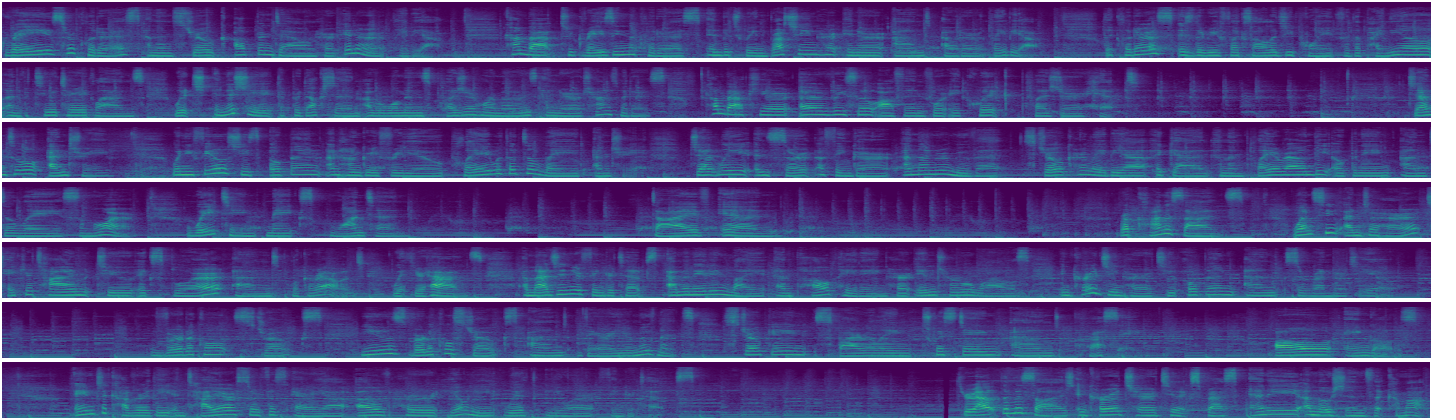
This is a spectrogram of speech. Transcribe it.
Graze her clitoris and then stroke up and down her inner labia come back to grazing the clitoris in between brushing her inner and outer labia. The clitoris is the reflexology point for the pineal and pituitary glands, which initiate the production of a woman's pleasure hormones and neurotransmitters. Come back here every so often for a quick pleasure hit. Gentle entry. When you feel she's open and hungry for you, play with a delayed entry. Gently insert a finger and then remove it. Stroke her labia again and then play around the opening and delay some more. Waiting makes wanton. Dive in. Reconnaissance. Once you enter her, take your time to explore and look around with your hands. Imagine your fingertips emanating light and palpating her internal walls, encouraging her to open and surrender to you. Vertical strokes. Use vertical strokes and vary your movements, stroking, spiraling, twisting, and pressing. All angles. Aim to cover the entire surface area of her yoni with your fingertips. Throughout the massage, encourage her to express any emotions that come up.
